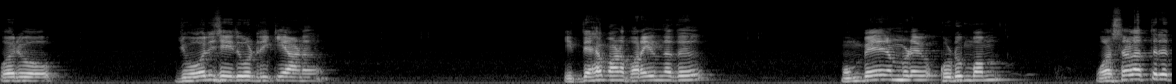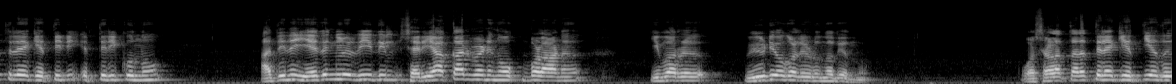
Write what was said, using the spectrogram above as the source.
ഒരു ജോലി ചെയ്തുകൊണ്ടിരിക്കുകയാണ്. ഇദ്ദേഹമാണ് പറയുന്നത് മുമ്പേ നമ്മുടെ കുടുംബം വഷളത്തരത്തിലേക്ക് എത്തി എത്തിരിക്കുന്നു. അതിനെ ഏതെങ്കിലും രീതിയിൽ ശരിയാക്കാൻ വേണ്ടി നോക്കുമ്പോഴാണ് ഇവർ വീഡിയോകൾ ഇടുന്നത് എന്നു. വഷളത്തരത്തിലേക്ക് എത്തിയത്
